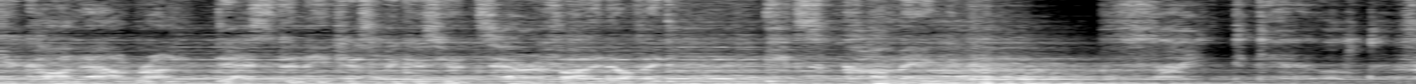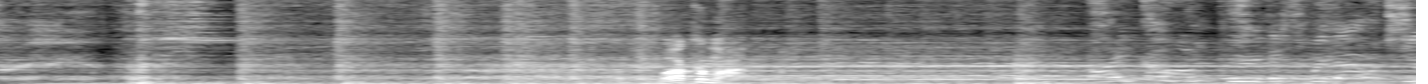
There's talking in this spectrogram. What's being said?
You can't outrun destiny just because you're terrified of it. It's coming. Fight guild for Well, come on. I can't do this without you.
